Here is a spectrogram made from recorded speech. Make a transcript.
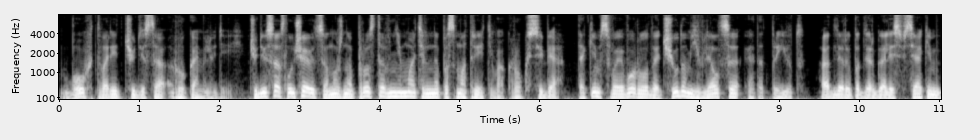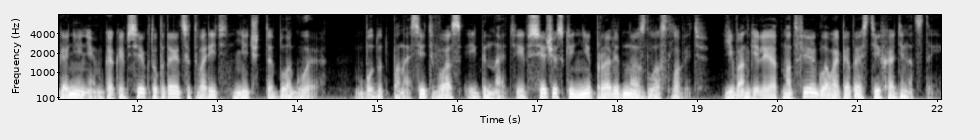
Бог творит чудеса руками людей. Чудеса случаются, нужно просто внимательно посмотреть вокруг себя. Таким своего рода чудом являлся этот приют. Адлеры подвергались всяким гонениям, как и все, кто пытается творить нечто благое. Будут поносить вас и гнать, и всячески неправедно злословить. Евангелие от Матфея, глава 5, стих 11.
